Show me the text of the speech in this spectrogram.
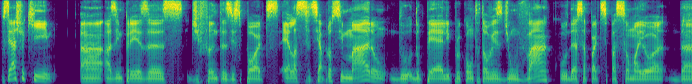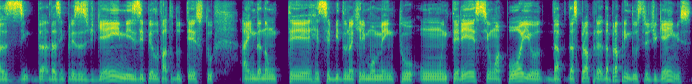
Você acha que a, as empresas de fantasy sports elas se aproximaram do, do PL por conta talvez de um vácuo dessa participação maior das, da, das empresas de games e pelo fato do texto ainda não ter recebido naquele momento um interesse, um apoio da, das própria, da própria indústria de games?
